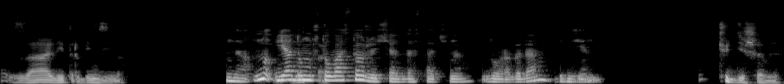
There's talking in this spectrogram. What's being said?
за литр бензина. Да, ну, я вот думаю, так. что у вас тоже сейчас достаточно дорого, да, бензин? Чуть дешевле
